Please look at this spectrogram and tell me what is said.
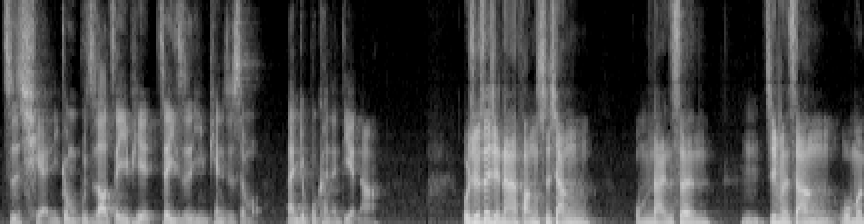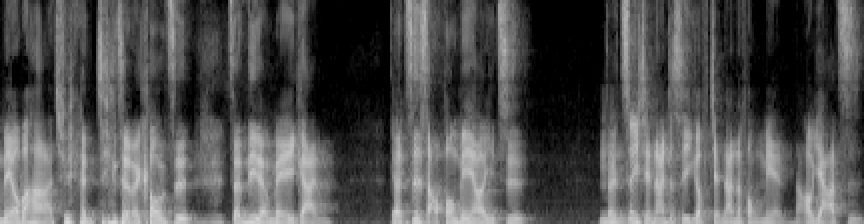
之前，你根本不知道这一篇这一支影片是什么，那你就不可能点啊。我觉得最简单的方式，像我们男生，嗯基本上我们没有办法去很精准的控制整体的美感，对那至少封面要一致。对，嗯最简单就是一个简单的封面，然后压制，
